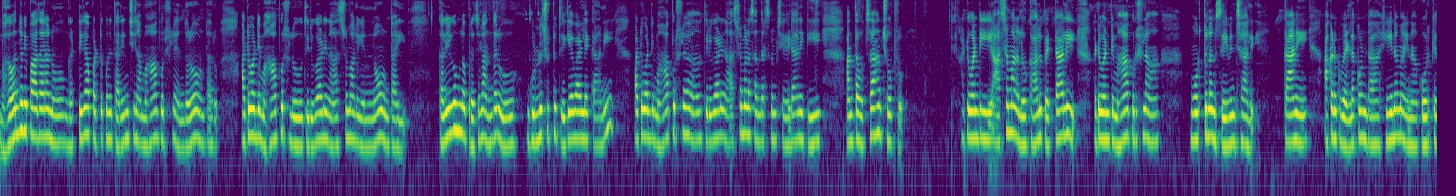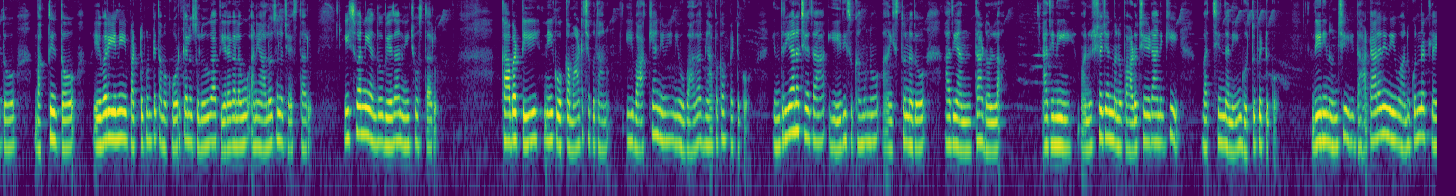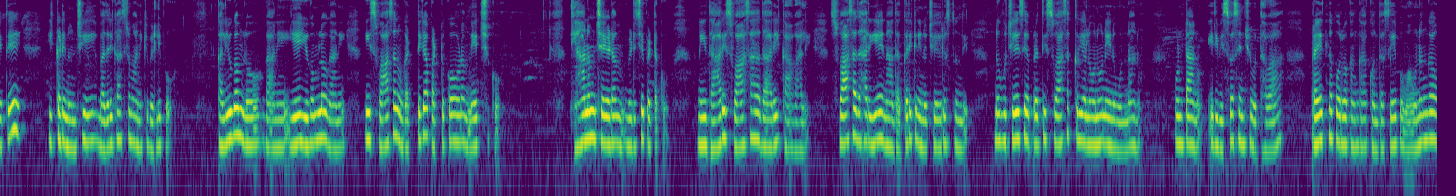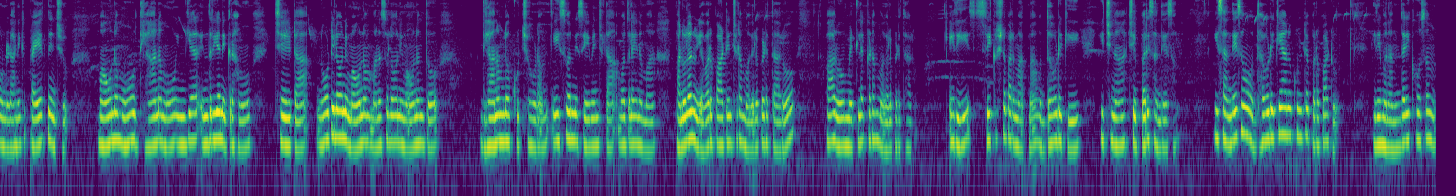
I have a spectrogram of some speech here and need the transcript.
భగవంతుని పాదాలను గట్టిగా పట్టుకుని తరించిన మహాపురుషులు ఎందరో ఉంటారు. అటువంటి మహాపురుషులు తిరుగాడిన ఆశ్రమాలు ఎన్నో ఉంటాయి. కలియుగంలో ప్రజలు అందరూ గుళ్ళు చుట్టూ తిరిగేవాళ్ళే కానీ అటువంటి మహాపురుషుల తిరుగాడిన ఆశ్రమాల సందర్శనం చేయడానికి అంత ఉత్సాహం చూపరు. అటువంటి ఆశ్రమాలలో కాలు పెట్టాలి. అటువంటి మహాపురుషుల మూర్తులను సేవించాలి. కానీ అక్కడికి వెళ్ళకుండా హీనమైన కోరికతో భక్తితో ఎవరిని పట్టుకుంటే తమ కోరికలు సులువుగా తీరగలవు అని ఆలోచనలు చేస్తారు. ఈశ్వర్ని అందు భేదాన్ని చూస్తారు. కాబట్టి నీకు ఒక్క మాట చెబుతాను. ఈ వాక్యాన్ని నీవు బాగా జ్ఞాపకం పెట్టుకో. ఇంద్రియాల చేత ఏది సుఖమును ఇస్తున్నదో అది అంతా డొల్ల. అది నీ మనుష్య జన్మను పాడు చేయడానికి వచ్చిందని గుర్తుపెట్టుకో. దీని నుంచి దాటాలని నీవు అనుకున్నట్లయితే ఇక్కడి నుంచి బదరికాశ్రమానికి వెళ్ళిపో. కలియుగంలో కానీ ఏ యుగంలో కానీ నీ శ్వాసను గట్టిగా పట్టుకోవడం నేర్చుకో. ధ్యానం చేయడం విడిచిపెట్టకు. నీ దారి శ్వాస దారి కావాలి. శ్వాసధారియే నా దగ్గరికి నేను చేరుస్తుంది. నువ్వు చేసే ప్రతి శ్వాసక్రియలోనూ నేను ఉన్నాను ఉంటాను. ఇది విశ్వసించు ఉద్ధవా? ప్రయత్నపూర్వకంగా కొంతసేపు మౌనంగా ఉండడానికి ప్రయత్నించు. మౌనము ధ్యానము ఇంద్రియ ఇంద్రియ నిగ్రహము చేయుట నోటిలోని మౌనం మనసులోని మౌనంతో ధ్యానంలో కూర్చోవడం ఈశ్వరుని సేవించుట మొదలైన మ పనులను ఎవరు పాటించడం మొదలు పెడతారో వారు మెట్లెక్కడం మొదలు పెడతారు ఇది శ్రీకృష్ణ పరమాత్మ ఉద్ధవుడికి ఇచ్చిన చివరి సందేశం. ఈ సందేశం ఉద్ధవుడికే అనుకుంటే పొరపాటు. ఇది మనందరి కోసం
